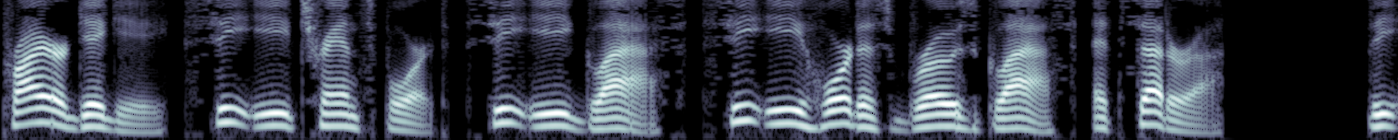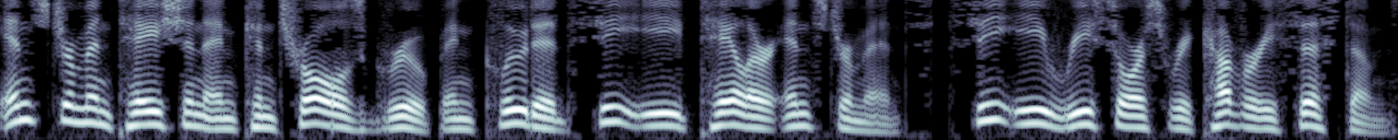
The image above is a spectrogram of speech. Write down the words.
Pryor Giggey, CE Transport, CE Glass, CE Hordis Bros Glass, etc. The instrumentation and controls group included CE Taylor Instruments, CE Resource Recovery Systems,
